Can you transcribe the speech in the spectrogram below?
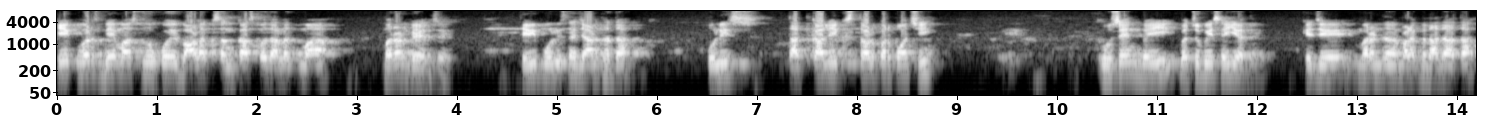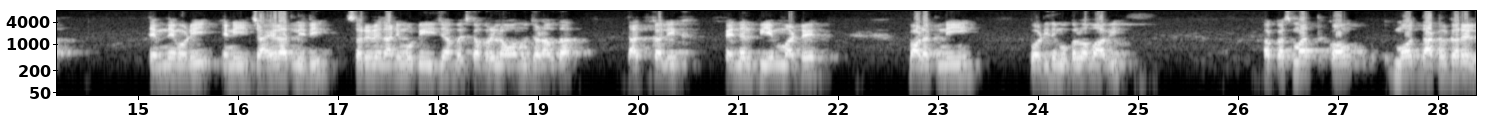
એક વર્ષ બે માસનું કોઈ બાળક શંકાસ્પદ હાલતમાં મરણ ગયેલ છે. તેવી પોલીસને જાણ થતાં પોલીસ તાત્કાલિક સ્થળ પર પહોંચી હુસેનભાઈ બચુભાઈ સૈયદ, કે જે મરણ જનાર બાળકના દાદા હતા, તેમને મળી એની જાહેરાત લીધી. શરીરે નાની મોટી ઈજા બચકા ભરેલા હોવાનું જણાવતા તાત્કાલિક પેનલ પીએમ માટે બાળકની બોડીને મોકલવામાં આવી. અકસ્માત મોત દાખલ કરેલ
